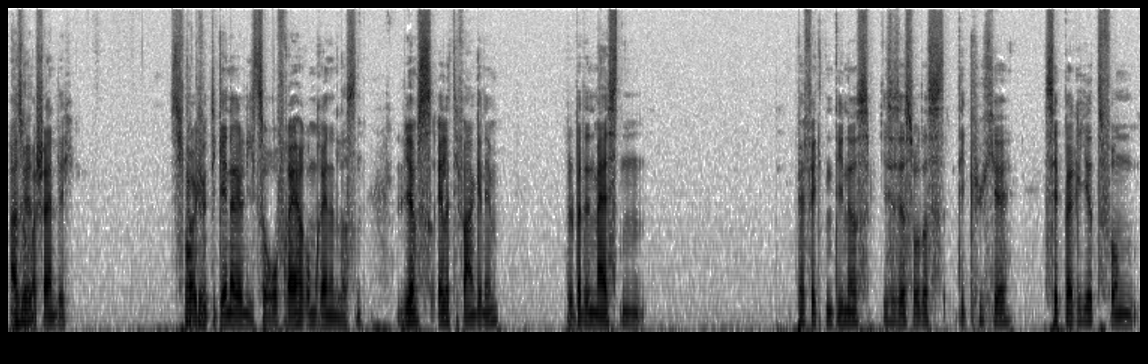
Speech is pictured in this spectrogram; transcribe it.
Also okay. wahrscheinlich. Ich glaube, okay. ich würde die generell nicht so frei herumrennen lassen. Wir haben es relativ angenehm, weil bei den meisten perfekten Dinners ist es ja so, dass die Küche separiert von,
